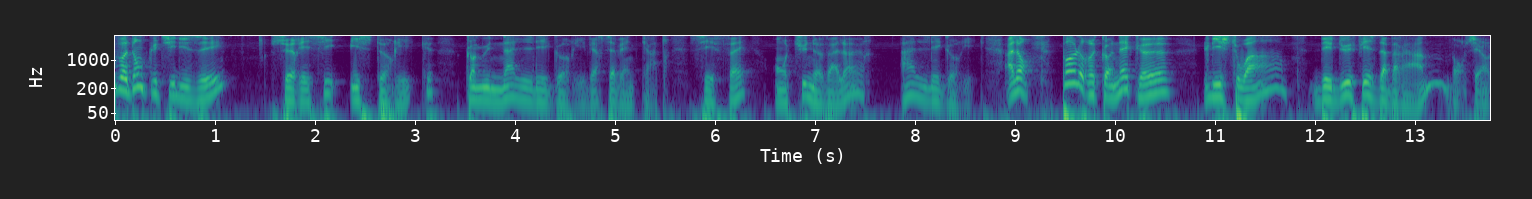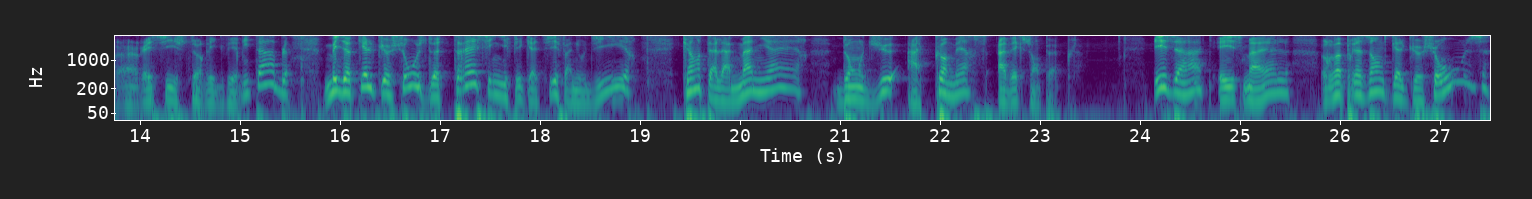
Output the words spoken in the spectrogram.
va donc utiliser ce récit historique comme une allégorie. Verset 24. Ces faits ont une valeur allégorique. Alors, Paul reconnaît que l'histoire des deux fils d'Abraham. Bon, c'est un, récit historique véritable, mais il y a quelque chose de très significatif à nous dire quant à la manière dont Dieu a commerce avec son peuple. Isaac et Ismaël représentent quelque chose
